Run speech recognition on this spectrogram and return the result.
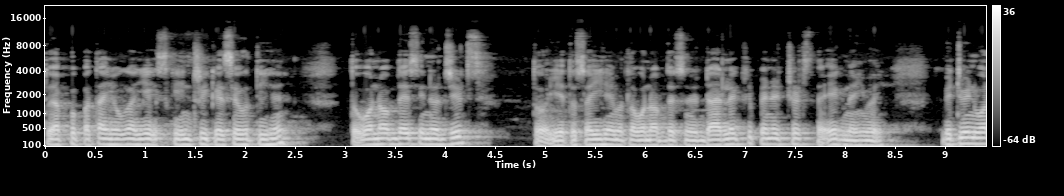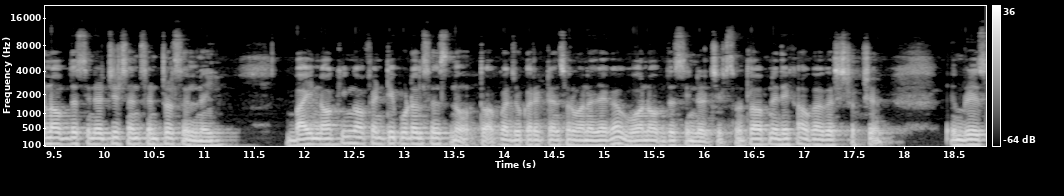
तो आपको पता ही होगा ये इसकी एंट्री कैसे होती है। तो वन ऑफ़ द सिनर्जिट्स तो ये तो सही है मतलब one of the directly penetrates the egg नहीं भाई। Between one of the synergids and central cell नहीं। By knocking off antipodal cells no तो आपका जो करेक्ट आंसर माना जाएगा वन ऑफ़ द सिनर्जिट्स मतलब आपने देखा होगा अगर स्ट्रक्चर इम्ब्रेस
